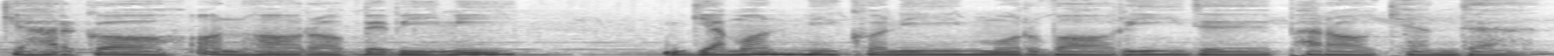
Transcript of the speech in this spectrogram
که هرگاه آنها را ببینی گمان می کنی مروارید پراکندند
